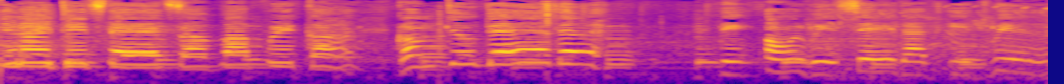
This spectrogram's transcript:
United States of Africa come together. They always say that it will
